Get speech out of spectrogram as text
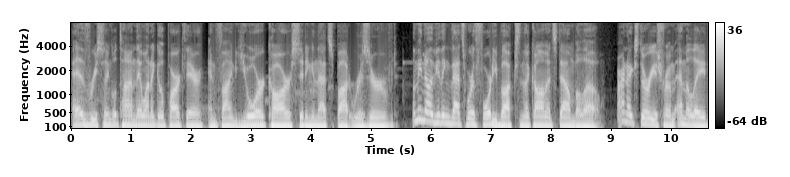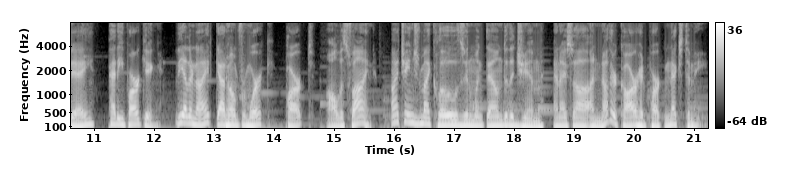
every single time they want to go park there and find your car sitting in that spot reserved? Let me know if you think that's worth 40 bucks in the comments down below. Our next story is from MLA Day, Petty Parking. The other night, got home from work, parked, all was fine. I changed my clothes and went down to the gym, and I saw another car had parked next to me,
